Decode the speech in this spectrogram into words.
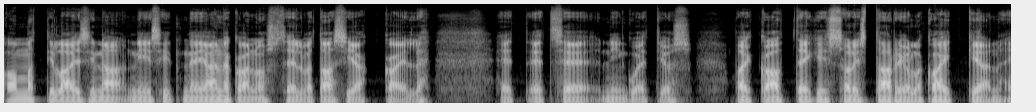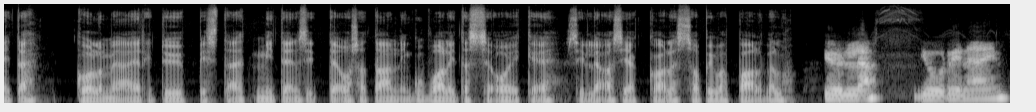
ammattilaisina, niin sitten ne ei ainakaan ole selvät asiakkaille. Että et se, niin kuin, että jos vaikka apteekissa olisi tarjolla kaikkea näitä kolmea eri tyyppistä, että miten sitten osataan niin kuin valita se oikea sille asiakkaalle sopiva palvelu. Kyllä, juuri näin.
